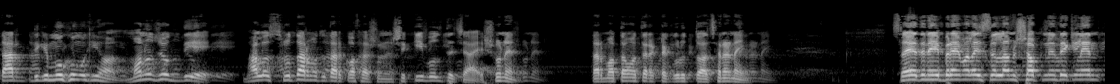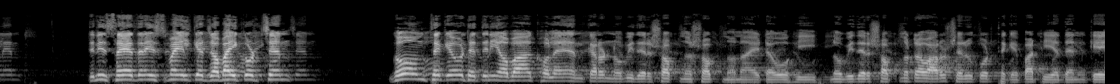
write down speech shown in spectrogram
তার দিকে মুখোমুখি হন। মনোযোগ দিয়ে ভালো শ্রোতার মতো তার কথা শুনেন। সে কি বলতে চায়? শুনেন। তার মতামতের একটা গুরুত্ব আছে না নাই? সৈয়দিন ইব্রাহিম আলাইসাল্লাম স্বপ্নে দেখলেন, তিনি সৈয়দিন ইসমাইলকে জবাই করছেন। ঘুম থেকে উঠে তিনি অবাক হলেন, কারণ নবীদের স্বপ্ন স্বপ্ন না, এটা ওহি। নবীদের স্বপ্নটাও আরশের উপর থেকে পাঠিয়ে দেন কে?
